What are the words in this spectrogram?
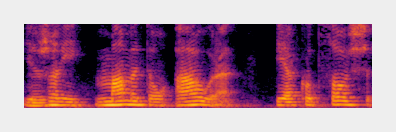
jeżeli mamy tą aurę jako coś e,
